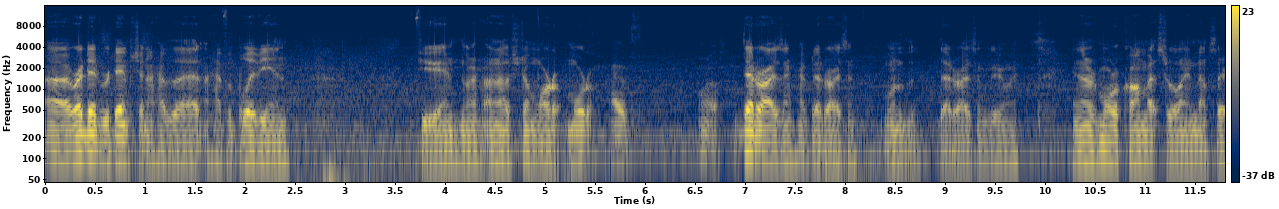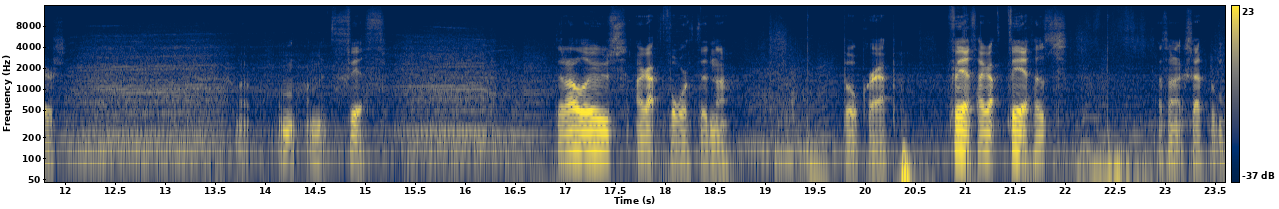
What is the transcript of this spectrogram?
Uh, Red Dead Redemption, I have that. I have Oblivion. A few games. I know there's still Mortal. Mortal. I have what else? Dead Rising. I have Dead Rising. One of the Dead Risings anyway. And there's Mortal Kombat still laying downstairs. I'm in fifth. Did I lose? I got fourth, didn't I? Bull crap. Fifth. I got fifth. That's that's unacceptable.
